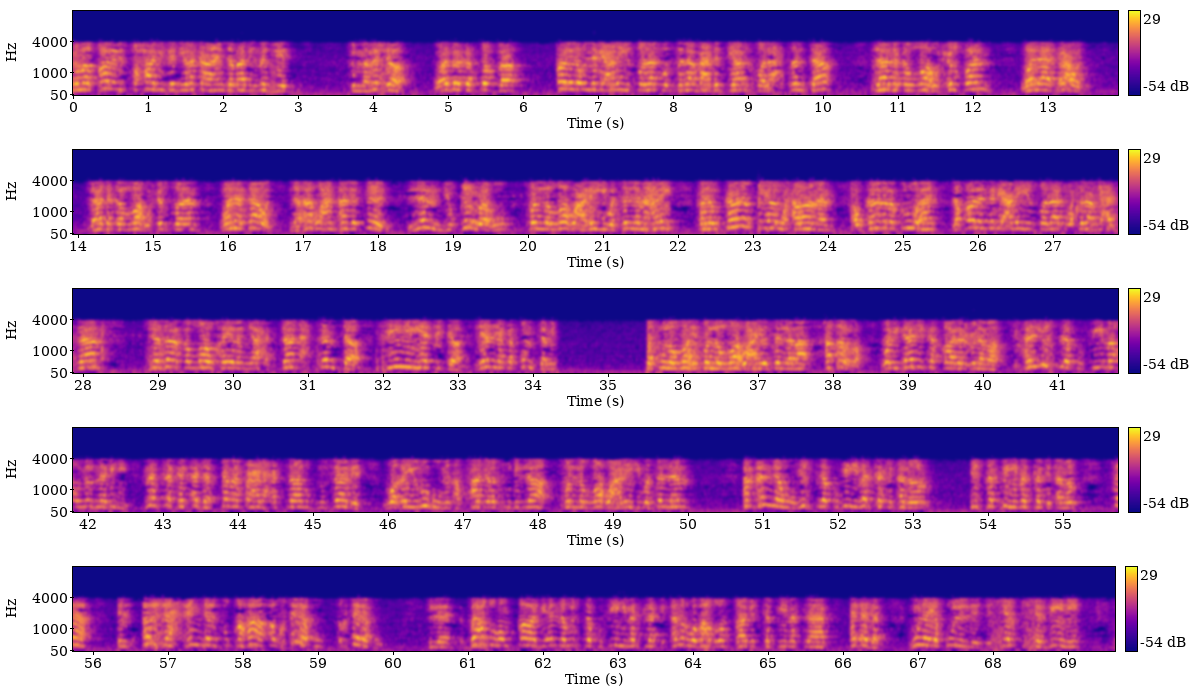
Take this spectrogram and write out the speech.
كما قال للصحابي الذي ركع عند باب المسجد ثم مشى وأدرك الصف. قال له النبي عليه الصلاة والسلام بعد انتهاء الصلاة أحسنت زادك الله حرصا ولا تعد. زادك الله حرصا ولا تعد. نهاه عن هذا الفعل. لم يقره صلى الله عليه وسلم عليه. فلو كان القيام حراما أو كان مكروها لقال النبي عليه الصلاة والسلام لحسان جزاك الله خيرا يا حسان أحسنت في نيتك لأنك قمت من رسول الله صلى الله عليه وسلم أقر. ولذلك قال العلماء هل يسلك فيما أمرنا به مسلك الأدب كما فعل حسان بن ثابت وغيره من أصحاب رسول الله صلى الله عليه وسلم؟ أم أنه يسلك به مسلك الأمر؟ يسلك به مسلك الأمر. فالأرجح عند الفقهاء أو اختلفوا اختلفوا. بعضهم قال بأنه يسلك فيه مسلك الأمر وبعضهم قال يسلك فيه مسلك الأدب. هنا يقول الشيخ الشربيني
